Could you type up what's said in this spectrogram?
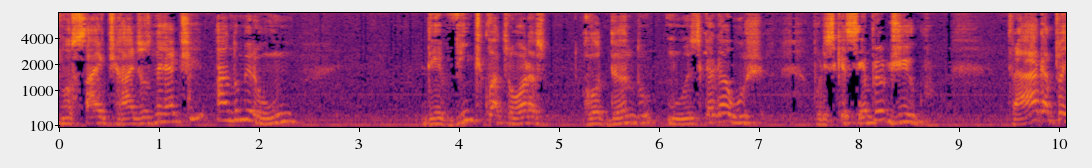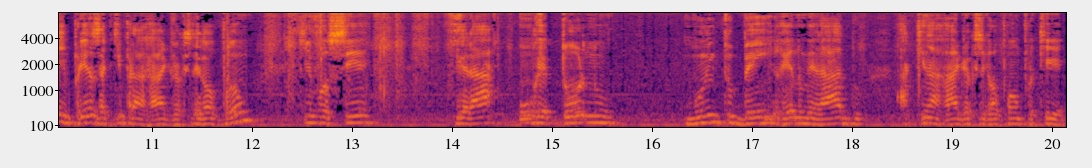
no site Rádiosnet, a número um de 24 horas rodando música gaúcha. Por isso que sempre eu digo, traga a tua empresa aqui para a Rádio Arce Galpão, que você terá um retorno muito bem remunerado aqui na Rádio Arce Galpão, porque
